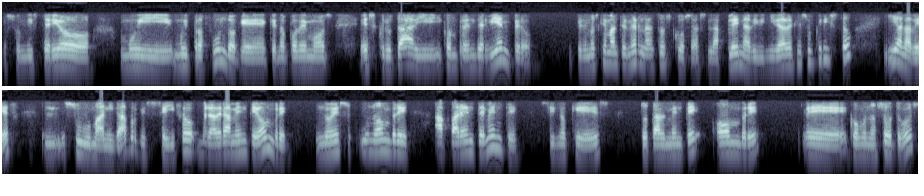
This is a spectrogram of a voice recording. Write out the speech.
Es un misterio muy muy profundo que, que no podemos escrutar y, comprender bien, pero tenemos que mantener las dos cosas, la plena divinidad de Jesucristo y a la vez su humanidad, porque se hizo verdaderamente hombre, no es un hombre aparentemente, sino que es totalmente hombre eh, como nosotros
